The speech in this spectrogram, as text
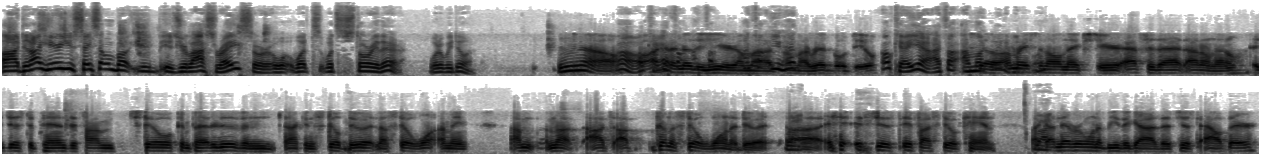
Uh, did I hear you say something about is your last race or what's what's the story there? What are we doing? No, Oh, Well. I got I thought- another thought- year on my you on my Red Bull deal. Okay, yeah, I thought I'm like, so I'm racing all next year. After that, I don't know. It just depends if I'm still competitive and I can still do it, and I still want. I mean, I'm I'm not. I, I'm gonna still want to do it. Uh, it's just if I still can. Like I never want to be the guy that's just out there.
